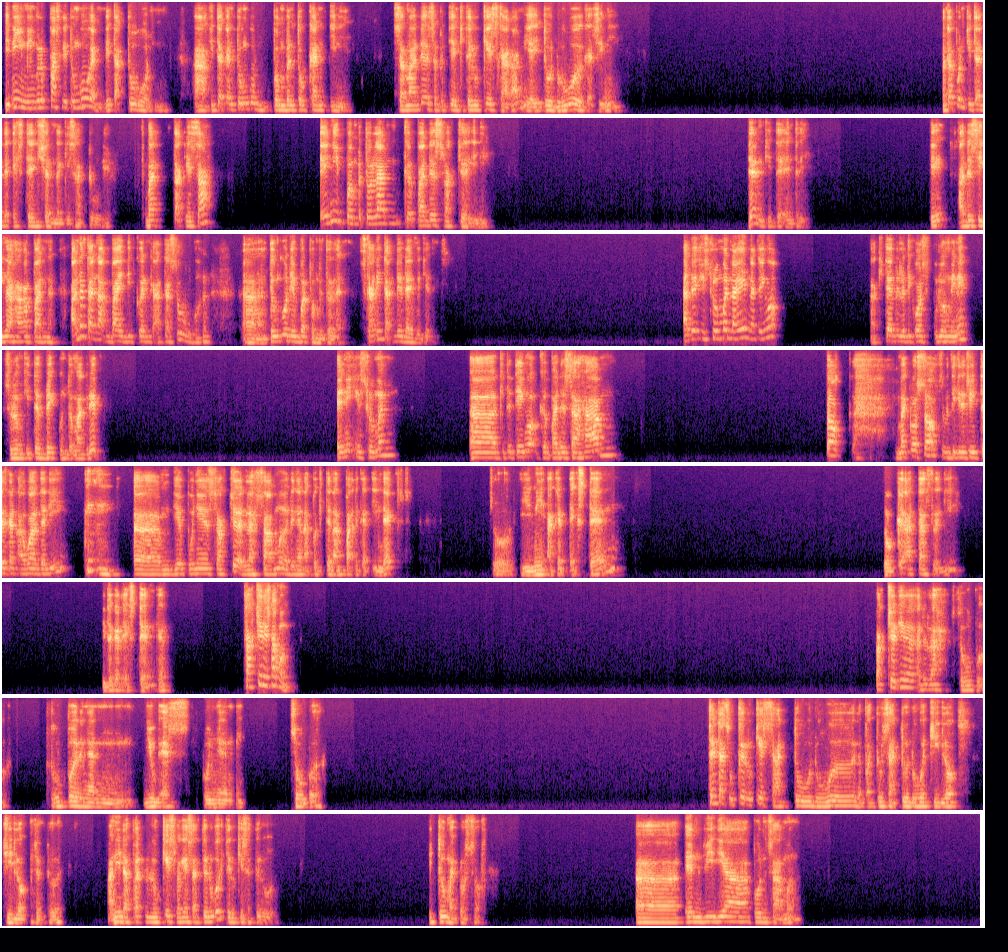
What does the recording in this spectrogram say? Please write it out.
Ini minggu lepas kita tunggu kan, dia tak turun. Ah, kita akan tunggu pembentukan ini. Sama ada seperti yang kita lukis sekarang, iaitu dua kat sini. Ataupun kita ada extension lagi satu dia. But tak kisah, ini pembetulan kepada struktur ini. Dan kita entry. Okay, ada sinar harapan. Anda tak nak buy Bitcoin ke atas tu. Uh, tunggu dia buat pembetulan. Sekarang ni tak ada divergence. Ada instrumen lain nak tengok? Uh, kita ada lebih kurang 10 minit sebelum kita break untuk maghrib. Any instrumen? Uh, kita tengok kepada saham. Microsoft seperti kita ceritakan awal tadi um, dia punya structure adalah sama dengan apa kita nampak dekat index so ini akan extend So, ke atas lagi, kita akan extend kan. Structure dia sama. Structure dia adalah serupa. Serupa dengan US punya ni. Serupa. Saya tak suka lukis satu, dua, lepas tu satu, dua cilok, cilok macam tu. Ha, ni dapat lukis sebagai satu, dua, kita lukis satu, dua. Itu Microsoft. Uh, Nvidia pun sama.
